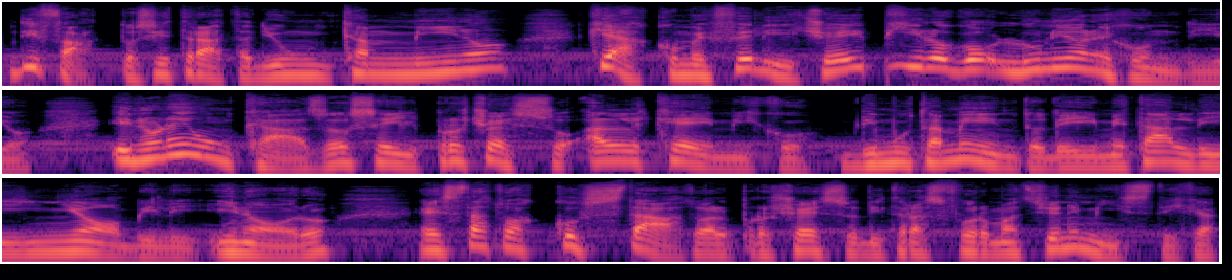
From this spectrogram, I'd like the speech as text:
Di fatto si tratta di un cammino che ha come felice epilogo l'unione con Dio e non è un caso se il processo alchemico di mutamento dei metalli ignobili in oro è stato accostato al processo di trasformazione mistica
